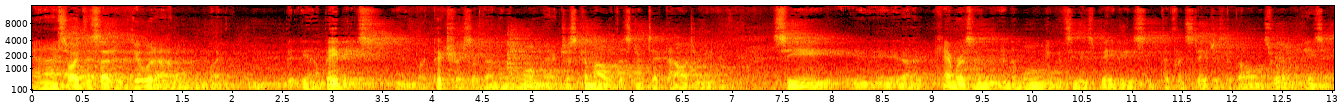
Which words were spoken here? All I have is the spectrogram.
And I, so I decided to do it on like, you know, babies and like pictures of them in the womb. They had just come out with this new technology where you could see uh, cameras in, in the womb. You could see these babies at different stages of development. It's really amazing.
